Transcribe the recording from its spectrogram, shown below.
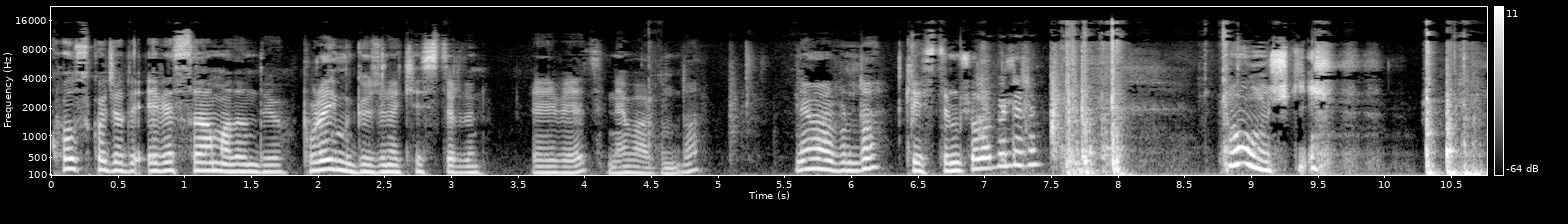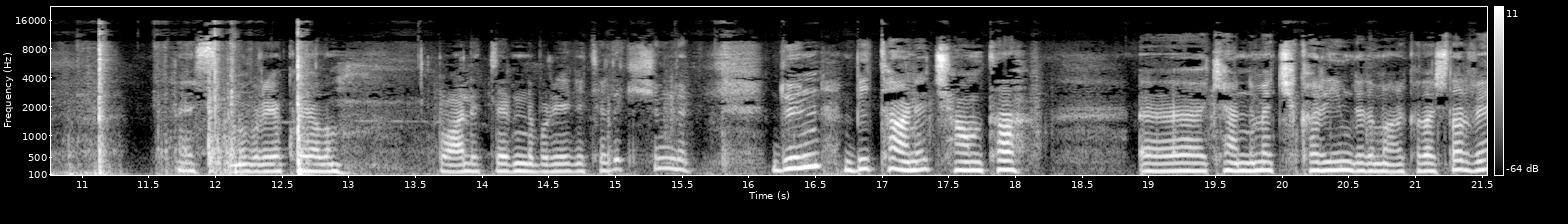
koskoca da eve sığamadın diyor burayı mı gözüne kestirdin? Evet ne var bunda? Ne var bunda? Kestirmiş olabilirim. Ne olmuş ki? Neyse bunu buraya koyalım. Bu aletlerini de buraya getirdik. Şimdi dün bir tane çanta e, kendime çıkarayım dedim arkadaşlar ve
